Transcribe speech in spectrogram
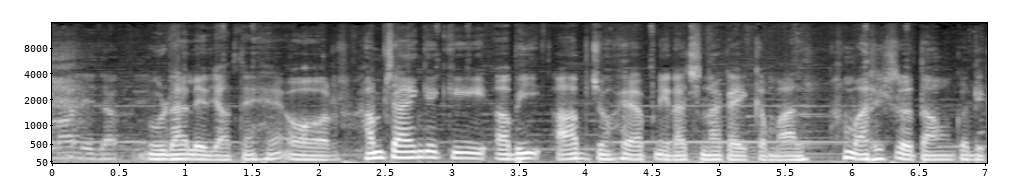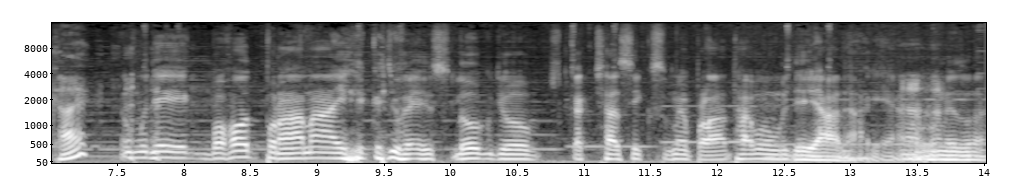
उड़ा ले जाते हैं। उड़ा ले जाते हैं और हम चाहेंगे कि अभी आप जो है अपनी रचना का एक कमाल हमारे श्रोताओं को दिखाए। तो मुझे एक बहुत पुराना एक जो है श्लोक जो कक्षा सिक्स में पढ़ा था वो मुझे याद आ गया। हाँ। वो मैं सुना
